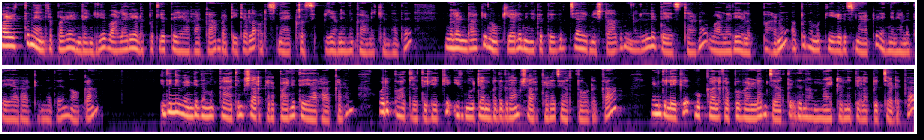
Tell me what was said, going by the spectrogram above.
പഴുത്ത നേന്ത്രപ്പഴം ഉണ്ടെങ്കിൽ വളരെ എളുപ്പത്തിൽ തയ്യാറാക്കാൻ പറ്റിയിട്ടുള്ള ഒരു സ്നാക്ക് റെസിപ്പിയാണ് ഇന്ന് കാണിക്കുന്നത്. നിങ്ങൾ ഉണ്ടാക്കി നോക്കിയാൽ നിങ്ങൾക്ക് തീർച്ചയായും ഇഷ്ടമാകും നല്ല ടേസ്റ്റാണ് വളരെ എളുപ്പമാണ്. അപ്പോൾ നമുക്ക് ഈ ഒരു സ്നാക്ക് എങ്ങനെയാണ് തയ്യാറാക്കുന്നത് നോക്കാം. ഇതിന് വേണ്ടി നമുക്ക് ആദ്യം ശർക്കരപ്പാനി തയ്യാറാക്കണം. ഒരു പാത്രത്തിലേക്ക് ഇരുന്നൂറ്റൻപത് ഗ്രാം ശർക്കര ചേർത്ത് കൊടുക്കാം. ഇതിലേക്ക് മുക്കാൽ കപ്പ് വെള്ളം ചേർത്ത് ഇത് നന്നായിട്ടൊന്ന് തിളപ്പിച്ചെടുക്കുക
